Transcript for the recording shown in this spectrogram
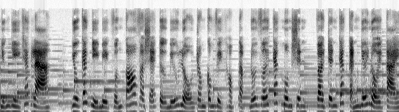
những gì khác lạ, dù các dị biệt vẫn có và sẽ tự biểu lộ trong công việc học tập đối với các môn sinh và trên các cảnh giới nội tại.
